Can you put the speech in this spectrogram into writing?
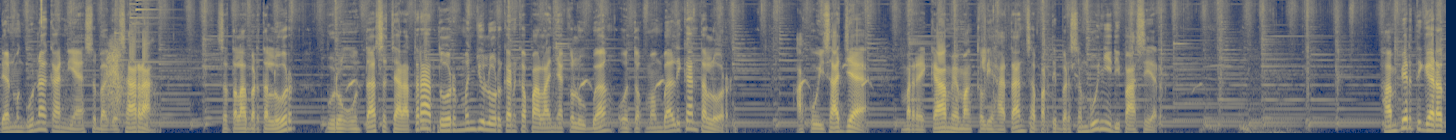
dan menggunakannya sebagai sarang. Setelah bertelur, burung unta secara teratur menjulurkan kepalanya ke lubang untuk membalikan telur. Akui saja, mereka memang kelihatan seperti bersembunyi di pasir. Hampir 300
